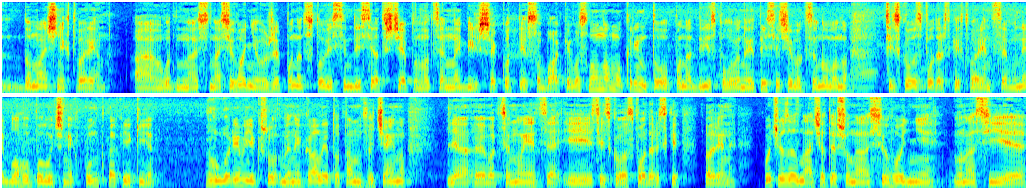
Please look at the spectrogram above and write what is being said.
домашніх тварин. А от на, на сьогодні вже понад 180 щеплено. Це найбільше коти, собаки в основному. Крім того, понад 2,5 тисячі вакциновано сільськогосподарських тварин. Це в неблагополучних пунктах, які говорив. Якщо виникали, то там, звичайно, для, вакцинуються і сільськогосподарські тварини. Хочу зазначити, що на сьогодні у нас є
